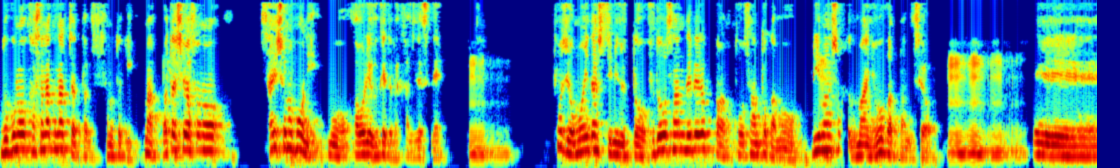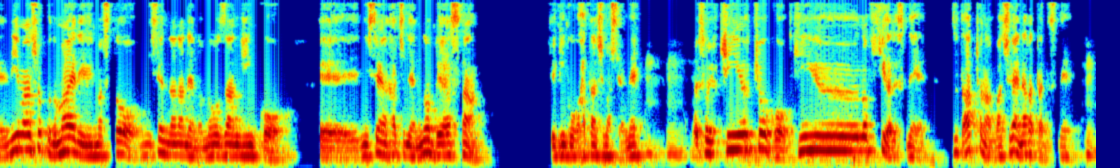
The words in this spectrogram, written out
どこも貸さなくなっちゃったんです、その時。まあ、私はその最初の方にもう煽りを受けてた感じですね。うん、当時思い出してみると、不動産デベロッパーの倒産とかもリーマンショックの前に多かったんですよ。うんうんうんえー、リーマンショックの前で言いますと、2007年のノーザン銀行、えー、2008年のベアスタンという銀行が破綻しましたよね。うんうん、そういう金融恐慌、金融の危機がですね、ずっとあったのは間違いなかったんですね。うん、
